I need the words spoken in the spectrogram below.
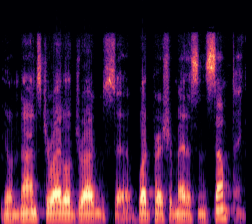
you know non-steroidal drugs, uh, blood pressure medicine, something,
